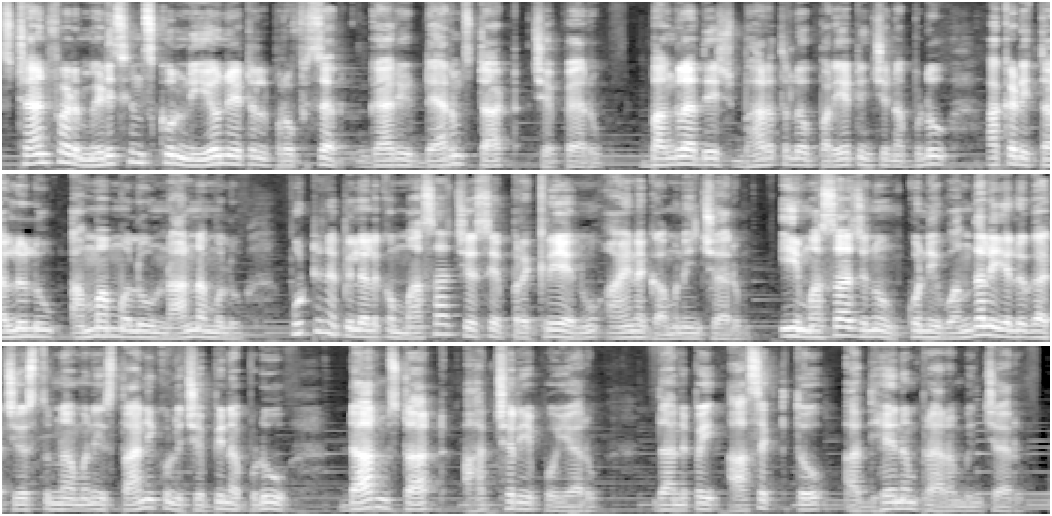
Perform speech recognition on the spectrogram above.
Stanford medicine school neonatal professor Gary Darmstadt చెప్పారు. బంగ్లాదేశ్ భారత్లో పర్యటించినప్పుడు అక్కడి తల్లులు అమ్మమ్మలు నాన్నమ్మలు పుట్టిన పిల్లలకు మసాజ్ చేసే ప్రక్రియను ఆయన గమనించారు. ఈ మసాజ్ను కొన్ని వందల ఏళ్ళుగా చేస్తున్నామని స్థానికులు చెప్పినప్పుడు డార్మ్స్టాట్ ఆశ్చర్యపోయారు. దానిపై ఆసక్తితో అధ్యయనం ప్రారంభించారు.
